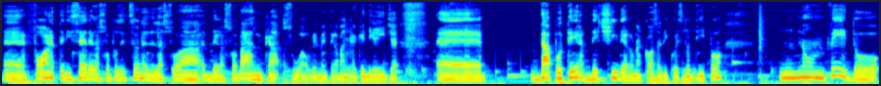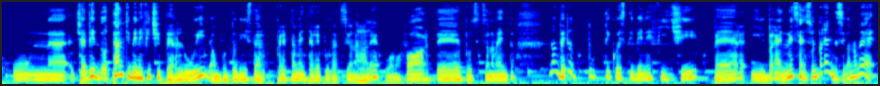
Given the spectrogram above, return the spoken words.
eh, forte di sé della sua posizione, della sua, della sua banca, sua ovviamente la banca mm. che dirige, eh, da poter decidere una cosa di questo mm-hmm. tipo, non vedo un... cioè vedo tanti benefici per lui da un punto di vista prettamente reputazionale, mm. uomo forte, posizionamento, non vedo tutti questi benefici per il brand, nel senso il brand secondo me,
